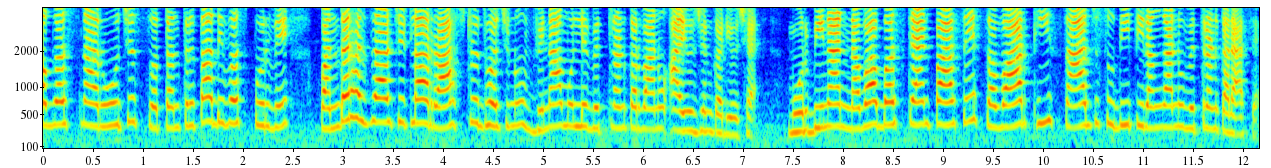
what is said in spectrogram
ઓગસ્ટના રોજ સ્વતંત્રતા દિવસ પૂર્વે પંદર હજાર જેટલા રાષ્ટ્રધ્વજનું વિનામૂલ્યે વિતરણ કરવાનું આયોજન કર્યું છે. મોરબીના નવા બસ સ્ટેન્ડ પાસે સવારથી સાંજ સુધી તિરંગાનું વિતરણ કરાશે.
